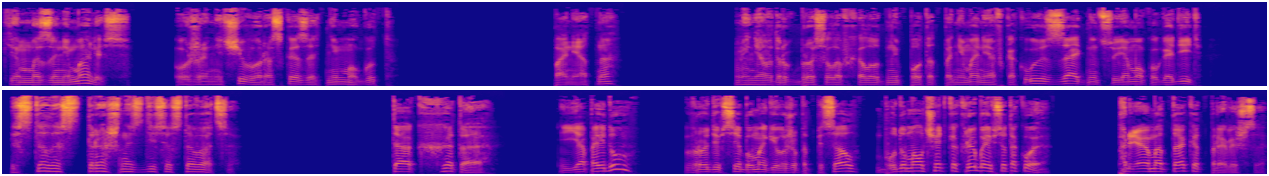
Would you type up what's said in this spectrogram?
кем мы занимались, уже ничего рассказать не могут. Понятно. Меня вдруг бросило в холодный пот от понимания, в какую задницу я мог угодить, и стало страшно здесь оставаться. Так, это... Я пойду? Вроде все бумаги уже подписал, буду молчать как рыба и все такое. «Прямо так отправишься?»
